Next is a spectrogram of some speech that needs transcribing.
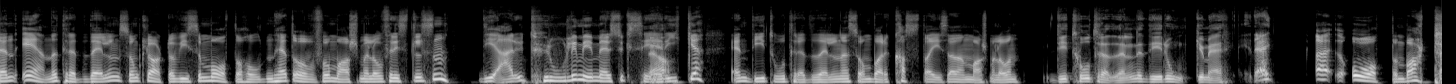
den ene tredjedelen som klarte å vise måteholdenhet overfor marshmallow-fristelsen, de er utrolig mye mer suksessrike enn de to tredjedelene som bare kasta i seg den marshmallowen. De to tredjedelene, de runker mer. Det er eh, åpenbart.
